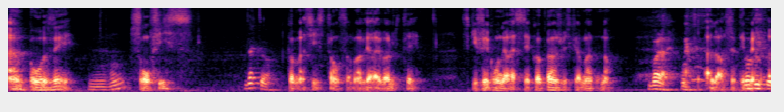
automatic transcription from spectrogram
imposé son fils D'accord. comme assistant, ça m'avait révolté. Ce qui fait qu'on est restés copains jusqu'à maintenant. Voilà. Alors c'était il faut,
